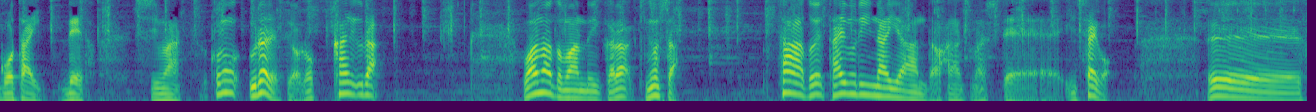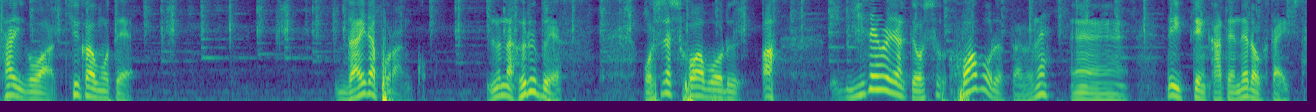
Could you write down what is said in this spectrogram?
5対0とします。この裏ですよ、6回裏。ワンアウト満塁から木下、サードへタイムリー内野安打を放ちまして、1対5。えー、最後は9回表、代打ポランコ。ランナーフルベース。押し出しフォアボール。あ、犠牲フライじゃなくて押し、フォアボールだったんだね。えー、で、1点加点で6対1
